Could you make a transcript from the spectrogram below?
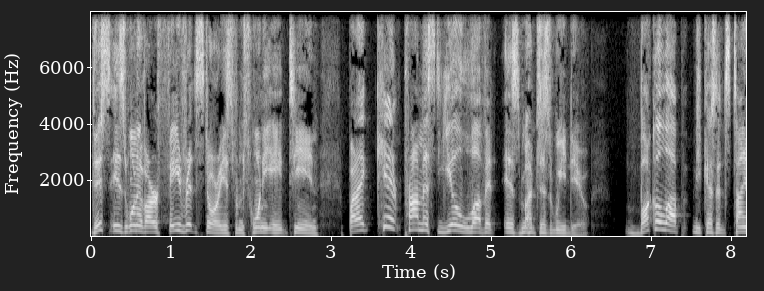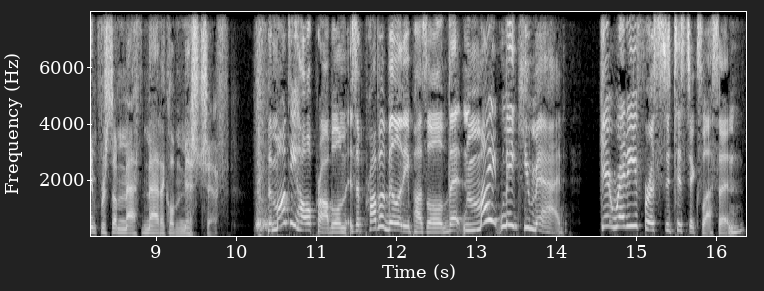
This is one of our favorite stories from 2018, but I can't promise you'll love it as much as we do. Buckle up because it's time for some mathematical mischief. The Monty Hall problem is a probability puzzle that might make you mad. Get ready for a statistics lesson.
